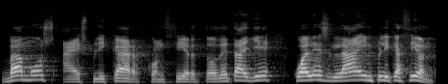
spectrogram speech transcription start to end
Vamos a explicar con cierto detalle cuál es la implicación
